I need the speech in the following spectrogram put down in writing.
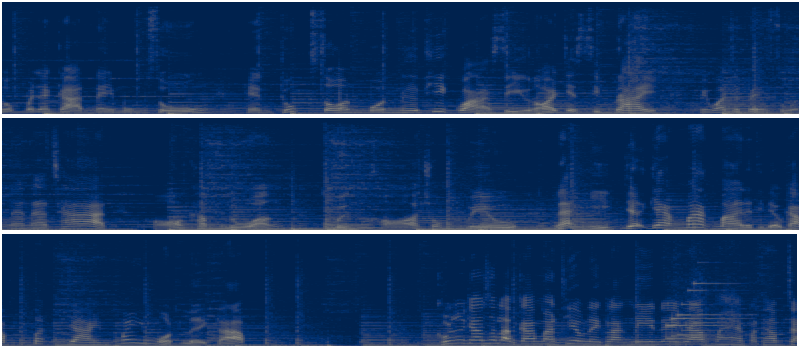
ชมบรรยากาศในมุมสูง เห็นทุกโซนบนเนื้อที่กว่า 470 ไร่ ไม่ว่าจะเป็นสวนนานาชาติ หอคำหลวง บึงหอชมวิว และอีกเยอะแยะมากมายเลยทีเดียวครับ บรรยายไม่หมดเลยครับ คุณผู้ชมครับสำหรับการมาเที่ยวในครั้งนี้นะครับแม่ประทับใจ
